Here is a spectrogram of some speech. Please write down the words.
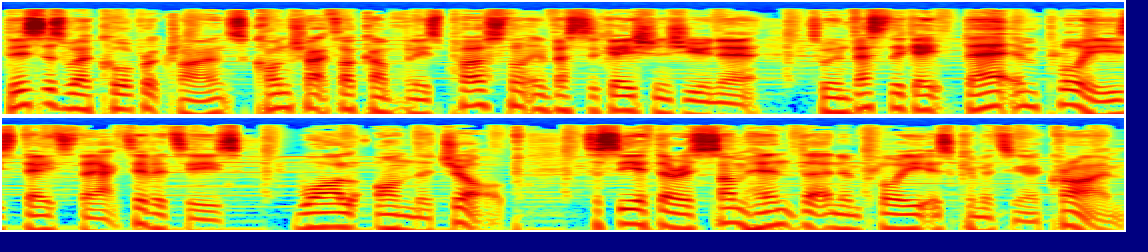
This is where corporate clients contract our company's personal investigations unit to investigate their employees' day to day activities while on the job to see if there is some hint that an employee is committing a crime,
